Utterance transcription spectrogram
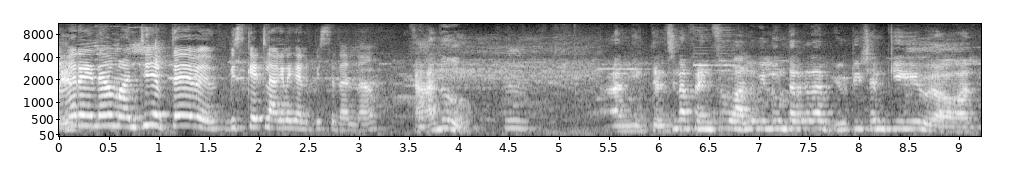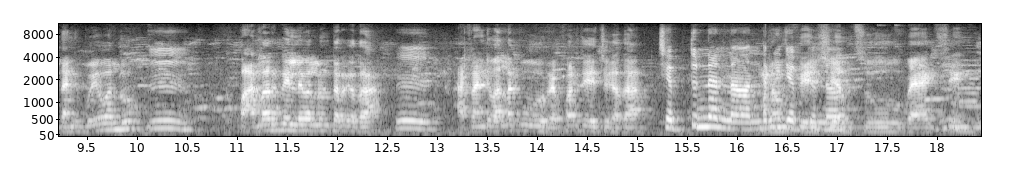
ఎవరైనా మంచి చెప్తే బిస్కెట్ లాగానే కనిపిస్తుంది అన్న. కాదు. నీకు తెలిసిన ఫ్రెండ్స్ వాళ్ళు వీళ్ళు ఉంటారు కదా బ్యూటీషియన్కి దానికి పోయే వాళ్ళు పార్లర్కి వెళ్ళే వాళ్ళు ఉంటారు కదా. అట్లాంటి వాళ్ళకు రెఫర్ చేయొచ్చు కదా. చెప్తున్నా అందరికీ చెప్తున్నా. Waxing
